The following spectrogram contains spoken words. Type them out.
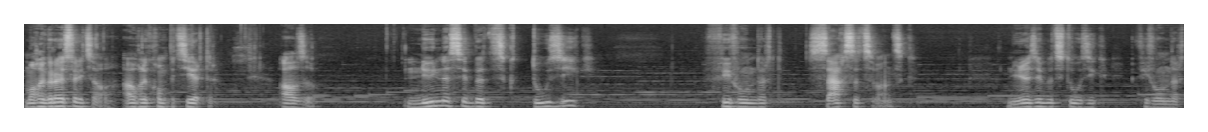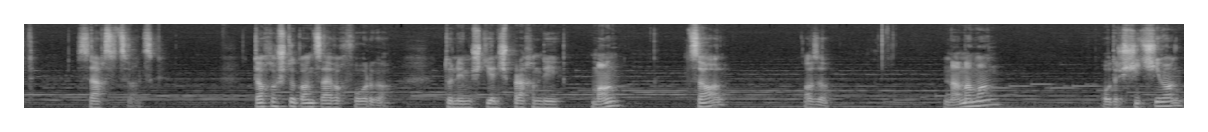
Mach eine größere Zahl, auch ein komplizierter. Also 79.526. 79.526. Da kannst du ganz einfach vorgehen. Du nimmst die entsprechende Mang-Zahl, also Nanamang oder Shichimang,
